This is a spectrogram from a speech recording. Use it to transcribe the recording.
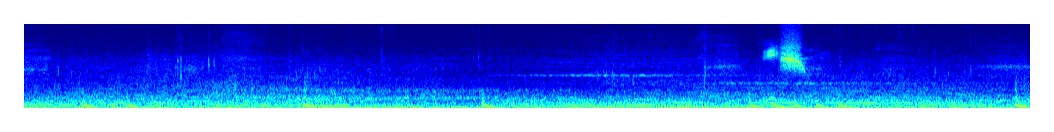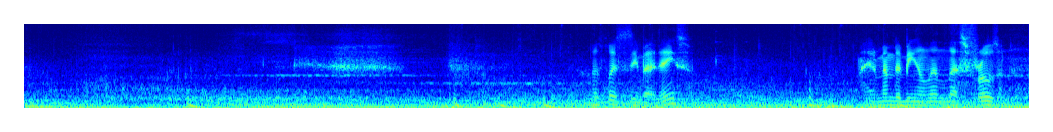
Yeesh. Those places seem better days. I remember being a little less frozen.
